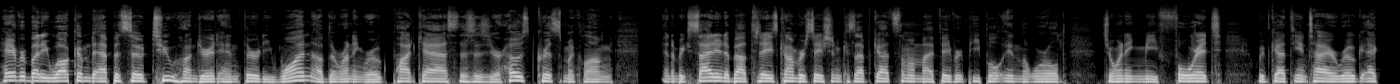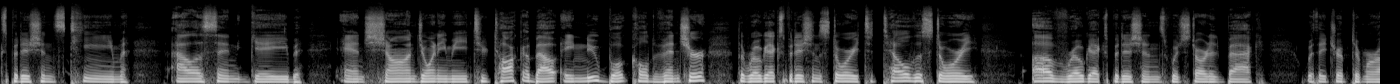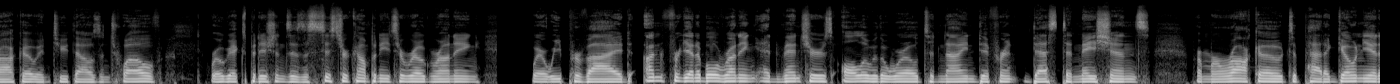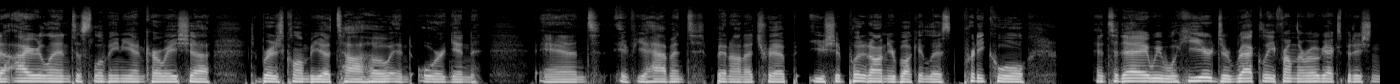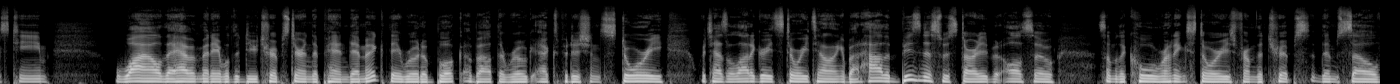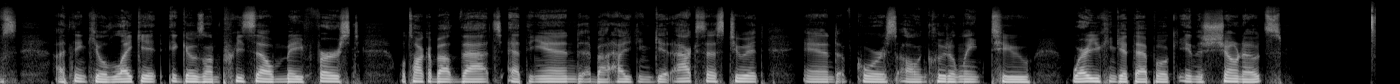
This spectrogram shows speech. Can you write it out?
Hey, everybody, welcome to episode 231 of the Running Rogue podcast. This is your host, Chris McClung, and I'm excited about today's conversation because I've got some of my favorite people in the world joining me for it. We've got the entire Rogue Expeditions team, Allison, Gabe, and Sean joining me to talk about a new book called Venture, the Rogue Expeditions story, to tell the story of Rogue Expeditions, which started back with a trip to Morocco in 2012. Rogue Expeditions is a sister company to Rogue Running, where we provide unforgettable running adventures all over the world to nine different destinations from Morocco to Patagonia to Ireland to Slovenia and Croatia to British Columbia, Tahoe, and Oregon. And if you haven't been on a trip, you should put it on your bucket list. Pretty cool. And today we will hear directly from the Rogue Expeditions team while they haven't been able to do trips during the pandemic, they wrote a book about the Rogue Expedition story, which has a lot of great storytelling about how the business was started, but also some of the cool running stories from the trips themselves. I think you'll like it. It goes on pre sale May 1st. We'll talk about that at the end, about how you can get access to it. And of course, I'll include a link to where you can get that book in the show notes.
